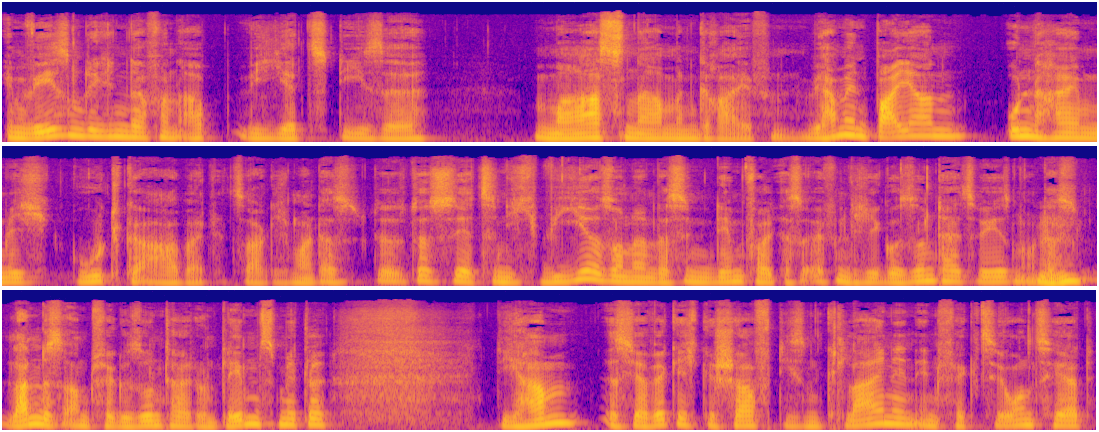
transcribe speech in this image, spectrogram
im Wesentlichen davon ab, wie jetzt diese Maßnahmen greifen. Wir haben in Bayern unheimlich gut gearbeitet, sage ich mal. Das, das, ist jetzt nicht wir, sondern das sind in dem Fall das öffentliche Gesundheitswesen und mhm. das Landesamt für Gesundheit und Lebensmittel. Die haben es ja wirklich geschafft, diesen kleinen Infektionsherd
